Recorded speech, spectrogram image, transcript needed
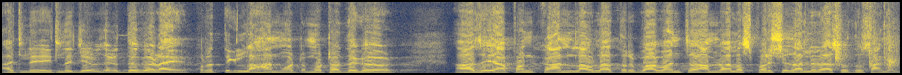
आतले इथलं जे दगड आहे प्रत्येक लहान मोठा मोठा दगड आजही आपण कान लावला तर बाबांचा आम्हाला स्पर्श झालेला असं तो सांगेल.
